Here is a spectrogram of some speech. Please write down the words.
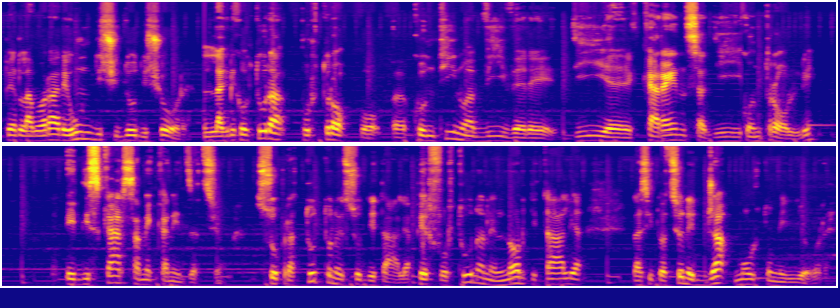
per lavorare 11-12 ore. L'agricoltura purtroppo eh, continua a vivere di eh, carenza di controlli e di scarsa meccanizzazione soprattutto nel sud Italia. Per fortuna nel nord Italia la situazione è già molto migliore,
